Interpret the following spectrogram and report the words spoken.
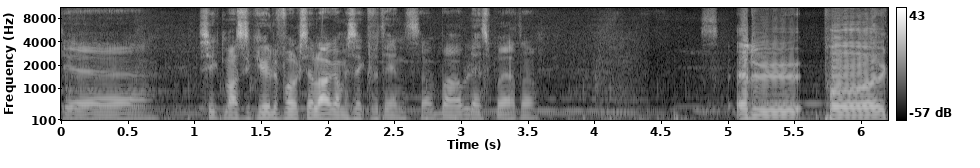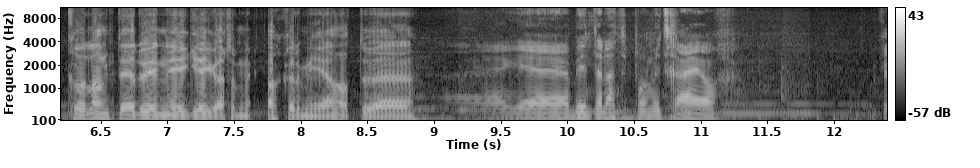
Eh, sykt masse kule folk som lager musikk for tiden, som bare blir inspirert av. Er du på Hvor langt er du inne i Griegakademiet? At du er Jeg eh, begynte nettopp på mitt tredje år. OK.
